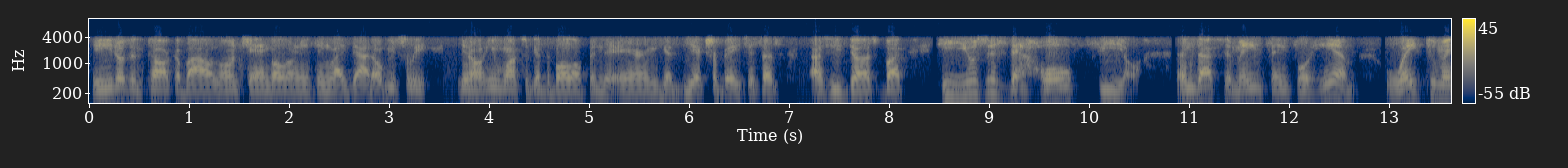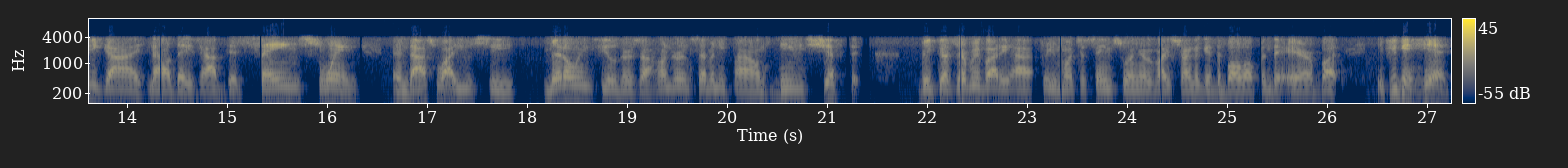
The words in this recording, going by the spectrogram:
he doesn't talk about launch angle or anything like that. Obviously, you know, he wants to get the ball up in the air and get the extra bases as as he does, but he uses the whole feel, and that's the main thing for him. Way too many guys nowadays have the same swing, and that's why you see middle infielders 170 pounds being shifted because everybody has pretty much the same swing. Everybody's trying to get the ball up in the air. But if you can hit,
